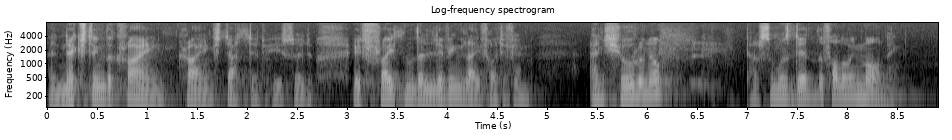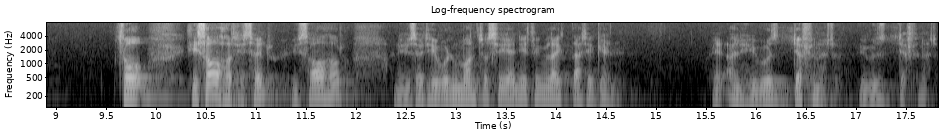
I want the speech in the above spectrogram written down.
and next thing the crying, crying started. He said it frightened the living life out of him. And sure enough, person was dead the following morning. So he saw her, he said. He saw her, and he said he wouldn't want to see anything like that again. Eh, and he was definite. He was definite.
